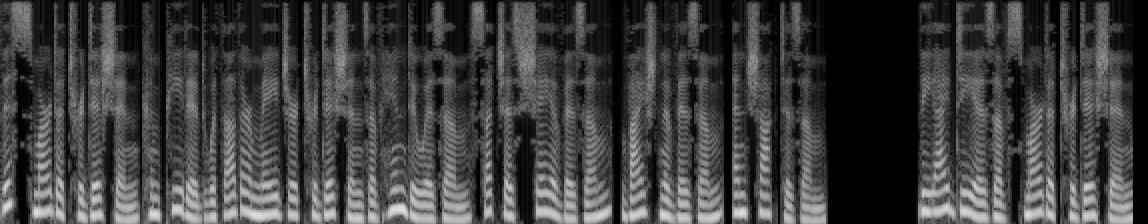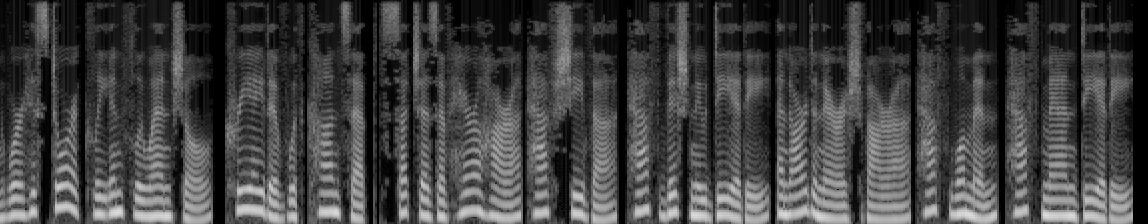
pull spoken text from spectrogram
This Smarta tradition competed with other major traditions of Hinduism such as Shaivism, Vaishnavism, and Shaktism. The ideas of Smarta tradition were historically influential, creative with concepts such as of Harihara half Shiva, half Vishnu deity and Ardhanarishvara half woman, half man deity,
